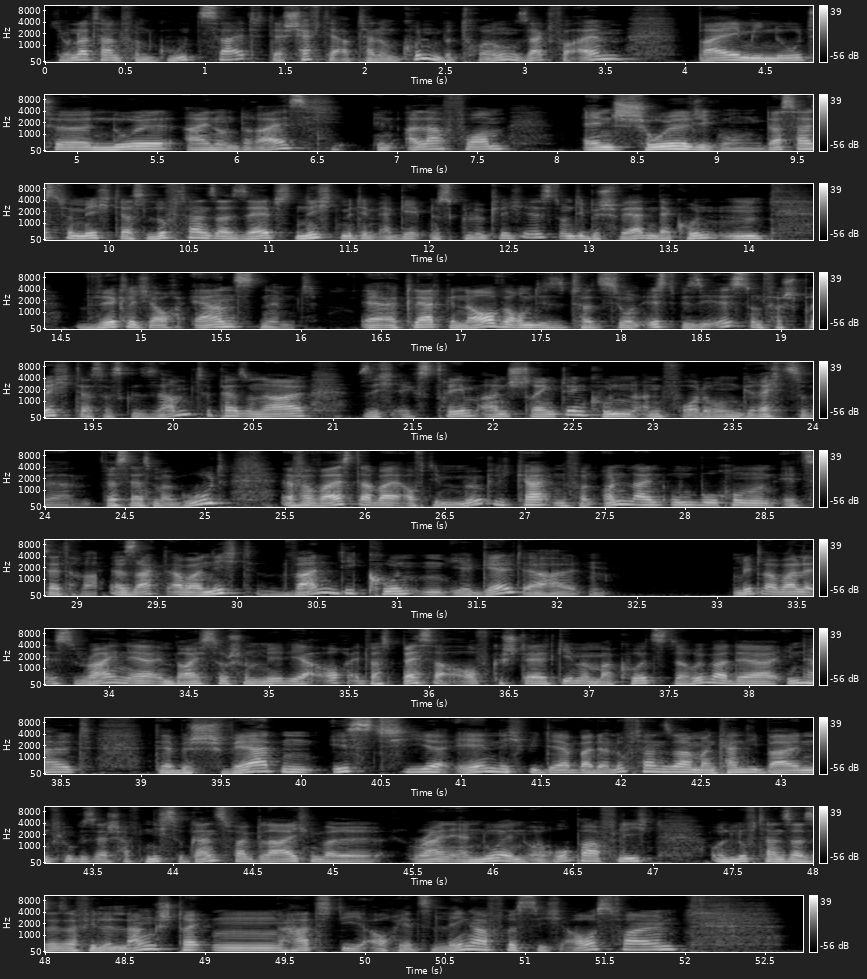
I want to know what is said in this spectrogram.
Jonathan von Gutzeit, der Chef der Abteilung Kundenbetreuung, sagt vor allem bei Minute 031 in aller Form Entschuldigung. Das heißt für mich, dass Lufthansa selbst nicht mit dem Ergebnis glücklich ist und die Beschwerden der Kunden wirklich auch ernst nimmt. Er erklärt genau, warum die Situation ist, wie sie ist und verspricht, dass das gesamte Personal sich extrem anstrengt, den Kundenanforderungen gerecht zu werden. Das ist erstmal gut. Er verweist dabei auf die Möglichkeiten von Online-Umbuchungen etc. Er sagt aber nicht, wann die Kunden ihr Geld erhalten. Mittlerweile ist Ryanair im Bereich Social Media auch etwas besser aufgestellt. Gehen wir mal kurz darüber. Der Inhalt der Beschwerden ist hier ähnlich wie der bei der Lufthansa. Man kann die beiden Fluggesellschaften nicht so ganz vergleichen, weil Ryanair nur in Europa fliegt und Lufthansa sehr, sehr viele Langstrecken hat, die auch jetzt längerfristig ausfallen.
